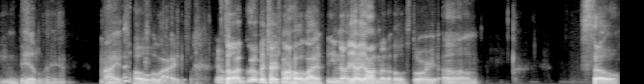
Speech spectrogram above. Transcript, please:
villain my whole life. Oh. So I grew up in church my whole life. You know, y'all y'all know the whole story. Um, so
